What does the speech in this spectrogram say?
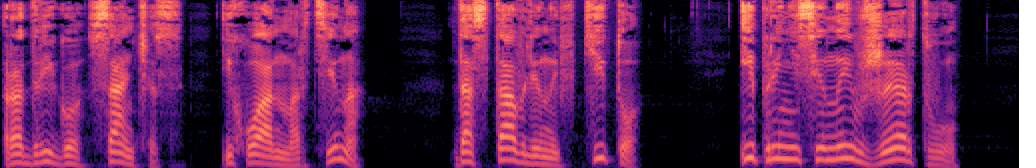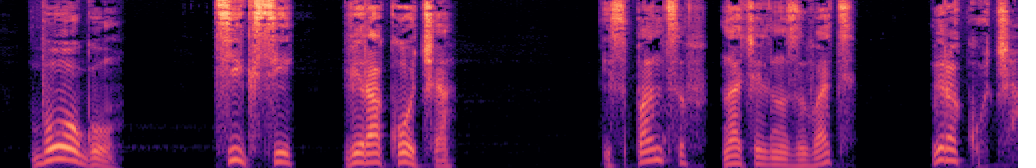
Родриго Санчес и Хуан Мартино, доставлены в Кито и принесены в жертву Богу Тикси Веракоча. Испанцев начали называть Веракоча.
